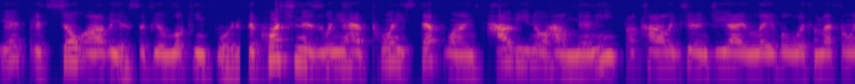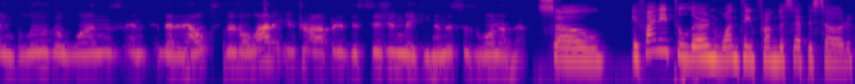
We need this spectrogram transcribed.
it? It's so obvious if you're looking for it. The question is when you have 20 step lines, how do you know how many? Our colleagues here in GI label with methylene blue the ones and that it helps. There's a lot of intraoperative decision making, and this is one of them. So If I need to learn one thing from this episode,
